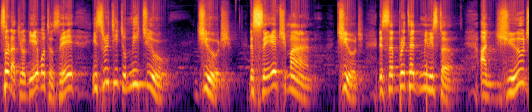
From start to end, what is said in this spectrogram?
So that you'll be able to say, it's written to me too. Jude, the saved man. Jude, the separated minister. And Jude,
